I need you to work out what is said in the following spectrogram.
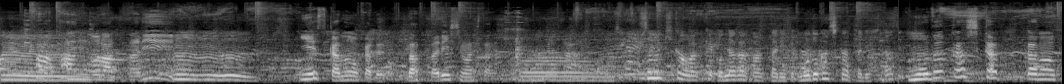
単語だったり、うんうんうん。イエスかノーかでだったりしましたね。うんその期間は結構長かったりもどかしかったりした？もどかしかったのと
